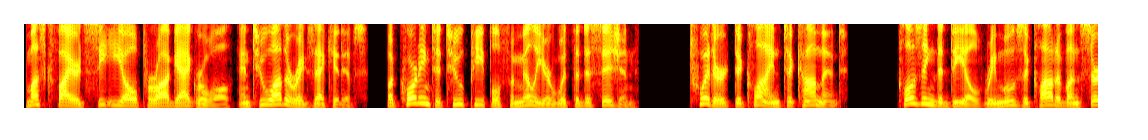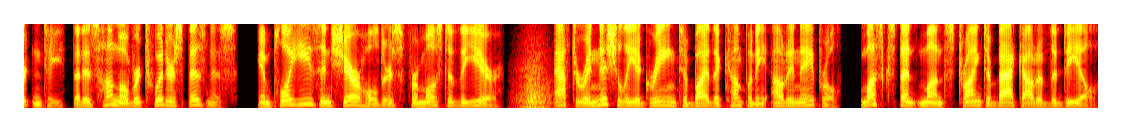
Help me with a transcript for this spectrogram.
Musk fired CEO Parag Agrawal and two other executives, according to two people familiar with the decision. Twitter declined to comment. Closing the deal removes a cloud of uncertainty that has hung over Twitter's business, employees, and shareholders for most of the year after initially agreeing to buy the company out in April. Musk spent months trying to back out of the deal,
